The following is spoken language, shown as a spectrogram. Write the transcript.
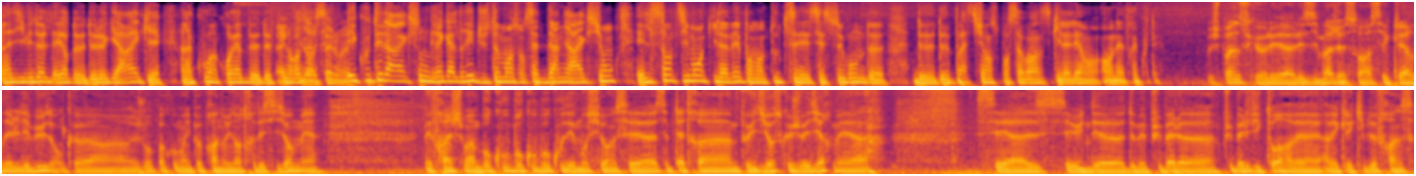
individuelle d'ailleurs de, de Le Garret, qui est un coup incroyable de, de Finn Écoutez la réaction de Greg Aldridge justement sur cette dernière action et le sentiment qu'il avait pendant toutes ces, ces secondes de, de, patience pour savoir ce qu'il allait en, être. Écoutez. Je pense que les, les, images elles sont assez claires dès le début, donc euh, je vois pas comment il peut prendre une autre décision, mais mais franchement beaucoup beaucoup beaucoup d'émotions. C'est euh, c'est peut-être un peu idiot ce que je vais dire, mais euh, c'est euh, c'est une de, mes plus belles plus belles victoires avec, avec l'équipe de France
